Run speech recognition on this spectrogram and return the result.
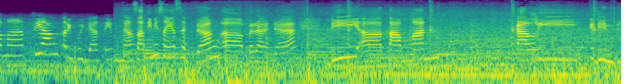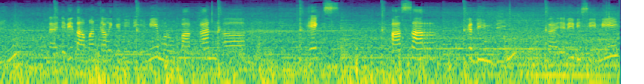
Selamat siang Tribun Jatim. Nah saat ini saya sedang uh, berada di uh, Taman Kali Kedinding. Nah jadi Taman Kali Kedinding ini merupakan uh, ex pasar Kedinding. Nah jadi di sini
